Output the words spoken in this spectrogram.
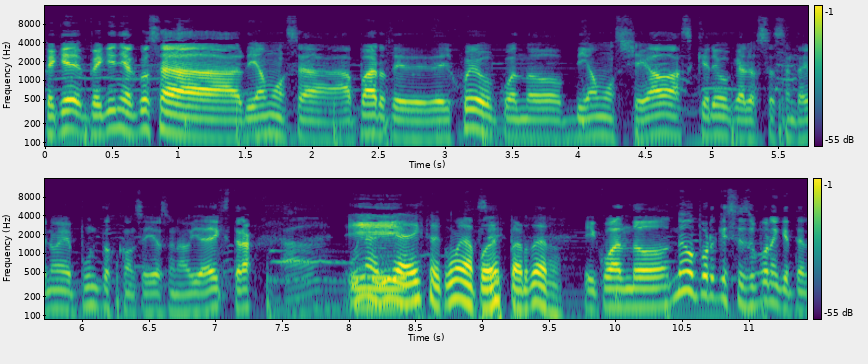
peque- pequeña cosa, digamos, aparte de- del juego, cuando, digamos, llegabas, creo que a los 69 puntos conseguías una vida extra. Ah, Una vida extra, ¿cómo la podés sí. perder? Y cuando. No, porque se supone que, te-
